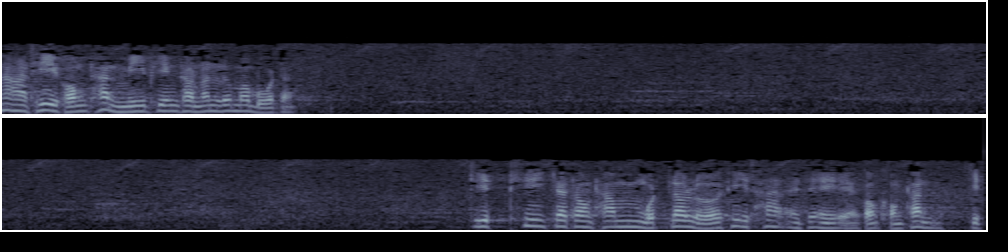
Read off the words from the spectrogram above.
หน้าที่ของท่านมีเพียงเท่านั้นหรือมาบทอะกิจที่จะต้องทำหมดแล้วเหรอที่ท่านไอ้ของของท่านกิจ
